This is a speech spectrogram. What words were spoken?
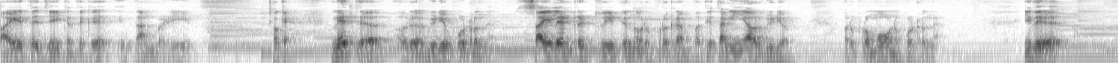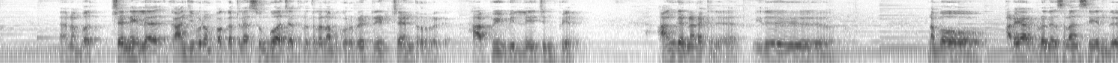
பயத்தை ஜெயிக்கிறதுக்கு இதுதான் வழி. ஓகே நேற்று ஒரு வீடியோ போட்டிருந்தேன். சைலண்ட் ரெட்ரீட்னு ஒரு ப்ரோக்ராம் பற்றி தனியாக ஒரு வீடியோ ஒரு ப்ரொமோ ஒன்று போட்டிருந்தேன். இது நம்ம சென்னையில் காஞ்சிபுரம் பக்கத்தில் சுங்குவாச்சத்திரத்தில் நமக்கு ஒரு ரெட்ரீட் சென்டர் இருக்குது ஹாப்பி வில்லேஜ்னு பேர். அங்கே நடக்குது. இது நம்ம அடையார் பிரதர்ஸ்லாம் சேர்ந்து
